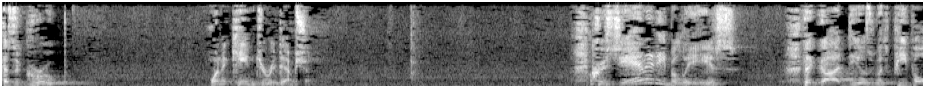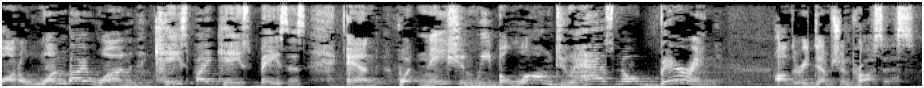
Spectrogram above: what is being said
as a group when it came to redemption. Christianity believes that God deals with people on a one by one, case by case basis, and what nation we belong to has no bearing on the redemption process.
